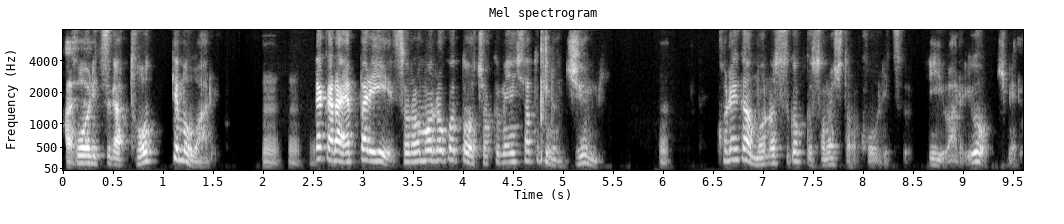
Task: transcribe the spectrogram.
はい効率がとっても悪い。うんうん。だから、やっぱり、その物事を直面した時の準備うん。これがものすごくその人の効率、いい悪いを決める。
